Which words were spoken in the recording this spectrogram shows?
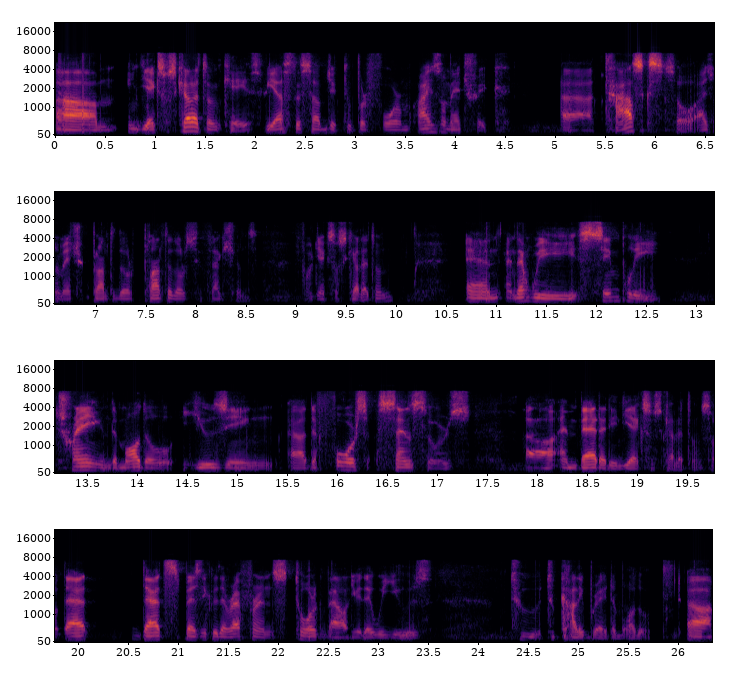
um, in the exoskeleton case, we ask the subject to perform isometric uh, tasks, so isometric plantar, plantar dorsiflexions for the exoskeleton. And, and then we simply train the model using uh, the force sensors uh, embedded in the exoskeleton. So that that's basically the reference torque value that we use to to calibrate the model. Uh,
